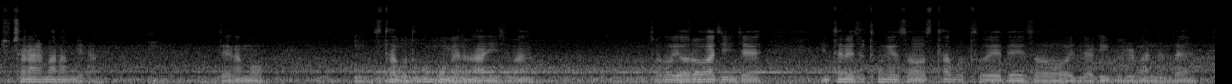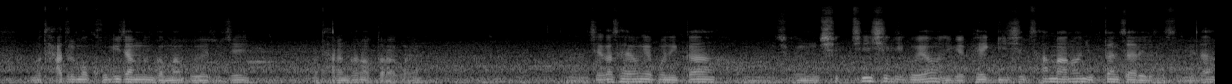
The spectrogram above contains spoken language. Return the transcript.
추천할 만합니다. 내가 뭐 스타보트 홍보맨은 아니지만 저도 여러 가지 이제 인터넷을 통해서 스타보트에 대해서 이제 리뷰를 봤는데 뭐 다들 뭐 고기 잡는 것만 보여주지 뭐 다른 건 없더라고요. 어, 제가 사용해 보니까 어, 지금 시- 신식이고요. 이게 124만 원 6단짜리를 샀습니다.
